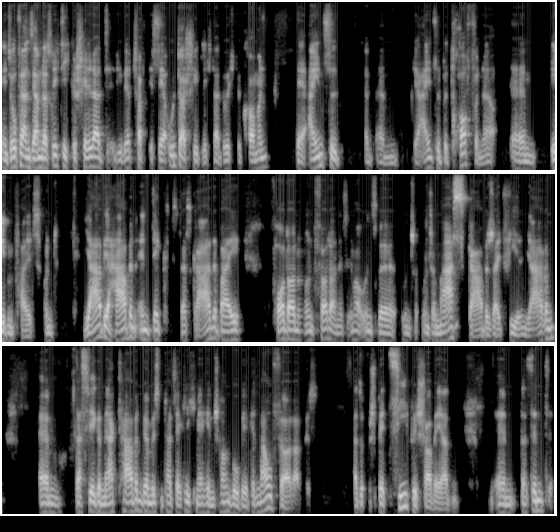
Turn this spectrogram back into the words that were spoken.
Insofern, Sie haben das richtig geschildert, die Wirtschaft ist sehr unterschiedlich dadurch gekommen. Der, Einzel, äh, ähm, der Einzelbetroffene ähm, ebenfalls. Und ja, wir haben entdeckt, dass gerade bei Fordern und Fördern ist immer unsere, unsere, unsere Maßgabe seit vielen Jahren, ähm, dass wir gemerkt haben, wir müssen tatsächlich mehr hinschauen, wo wir genau fördern müssen. Also spezifischer werden. Ähm, das sind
